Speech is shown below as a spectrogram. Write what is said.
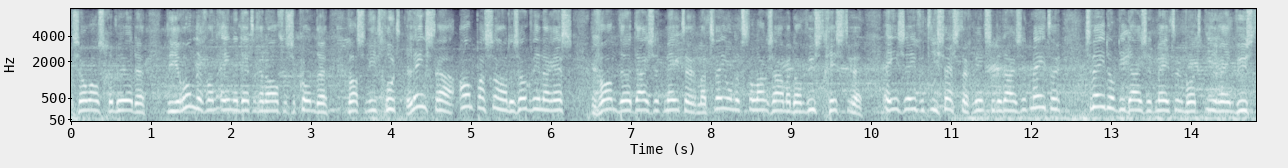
zoals gebeurde. Die ronde van 31,5 seconden was niet goed. Leenstra en passant dus ook winnares van de 1000 meter. Maar 200ste langzamer dan Wust gisteren. 1.17.60 wint ze de 1000 meter. Tweede op die 1000 meter wordt Irene Wust.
